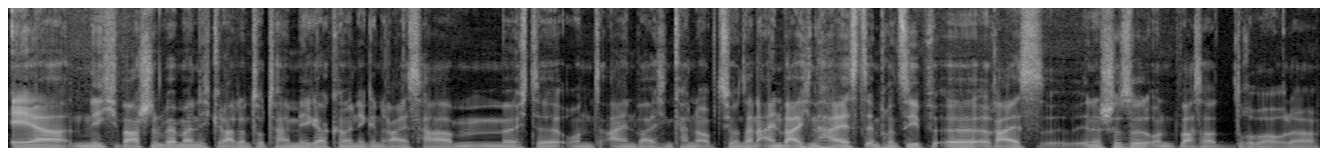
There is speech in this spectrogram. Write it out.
eher nicht waschen, wenn man nicht gerade einen total mega körnigen Reis haben möchte und einweichen kann eine Option sein. Einweichen heißt im Prinzip äh, Reis in eine Schüssel und Wasser drüber, oder?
